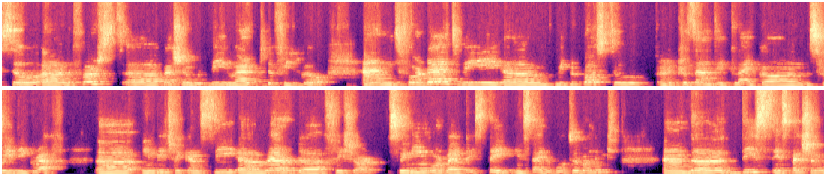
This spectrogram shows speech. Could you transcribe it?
So uh, the first uh, question would be where did the fish go? And for that, we, um, we propose to represent it like a 3D graph uh, in which we can see uh, where the fish are swimming or where they stay inside the water volumes. And uh, this inspection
